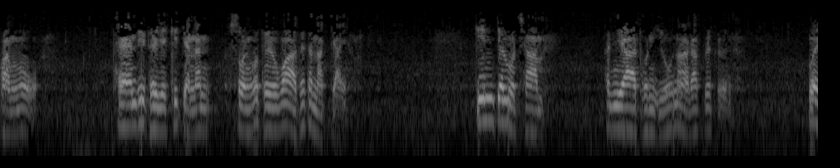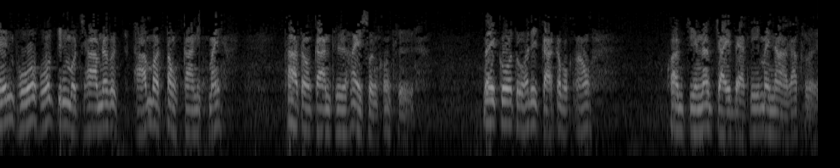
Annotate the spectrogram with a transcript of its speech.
ความโง่ แทนที่เธอจะคิดอย่างนั้น ส่วนของเธอว่าเธอถนัดใจ กินจนหมดชาม พัญญาทนหิวน่ารักเหลือเกิน เมื่อเห็นผัวผัวกินหมดชามแล้วก็ถามว่าต้องการอีกไหม ถ้าต้องการเธอให้ส่วนของเธอ ในโกตุหริกะก็บอกเอา ความจริงน้ำใจแบบนี้ไม่น่ารักเลย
